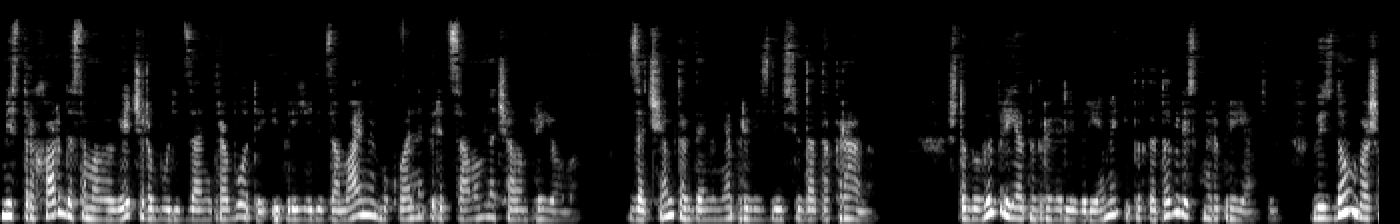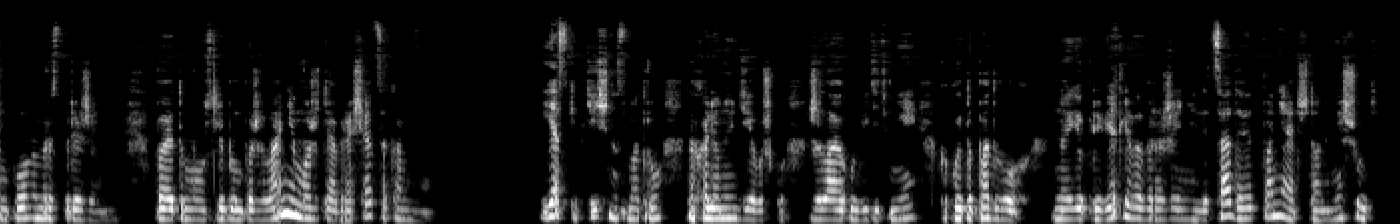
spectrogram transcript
Мистер Харт до самого вечера будет занят работой и приедет за Майми буквально перед самым началом приема. Зачем тогда меня привезли сюда так рано? Чтобы вы приятно провели время и подготовились к мероприятию. Весь дом в вашем полном распоряжении, поэтому с любым пожеланием можете обращаться ко мне. Я скептично смотрю на холеную девушку, желая увидеть в ней какой-то подвох, но ее приветливое выражение лица дает понять, что она не шутит.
